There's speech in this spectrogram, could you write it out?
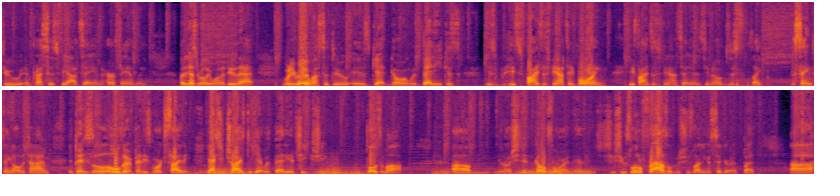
to impress his fiance and her family. But he doesn't really want to do that. What he really wants to do is get going with betty because he finds his fiance boring. He finds his fiance as you know just like the same thing all the time. And betty's a little older. Betty's more exciting. He actually tries to get with betty and she, she blows him off um, you know, she didn't go for it, and she, she was a little frazzled when she's lighting a cigarette. But uh,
